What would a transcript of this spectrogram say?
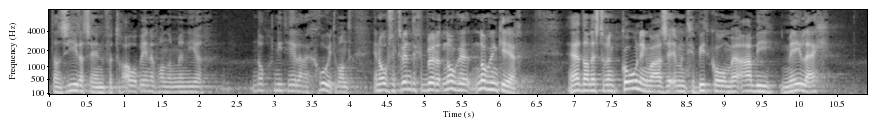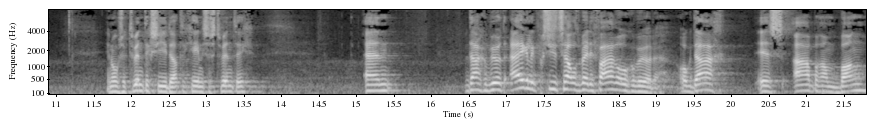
dan zie je dat zijn vertrouwen op een of andere manier nog niet heel erg groeit. Want in hoofdstuk 20 gebeurt het nog, nog een keer. dan is er een koning waar ze in het gebied komen, Abi Melech. In hoofdstuk 20 zie je dat, Genesis 20. En daar gebeurt eigenlijk precies hetzelfde als bij de farao gebeurde. Ook daar is Abraham bang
